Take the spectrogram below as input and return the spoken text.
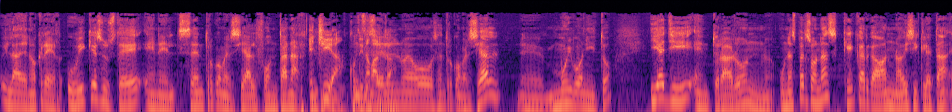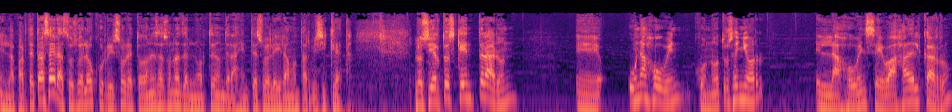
Y la de no creer. Ubíquese usted en el centro comercial Fontanar. En Chía, Cundinamarca. Este es el nuevo centro comercial, eh, muy bonito. Y allí entraron unas personas que cargaban una bicicleta en la parte trasera. Esto suele ocurrir sobre todo en esas zonas del norte donde la gente suele ir a montar bicicleta. Lo cierto es que entraron eh, una joven con otro señor. La joven se baja del carro,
